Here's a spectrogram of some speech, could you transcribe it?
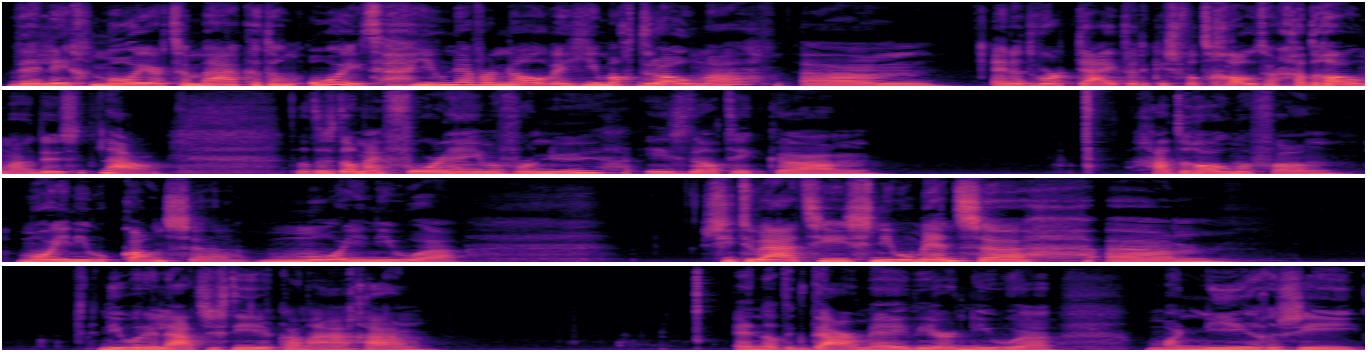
wellicht mooier te maken dan ooit. You never know. Weet je, je mag dromen. Um, en het wordt tijd dat ik eens wat groter ga dromen. Dus nou, dat is dan mijn voornemen voor nu. Is dat ik um, ga dromen van mooie nieuwe kansen. Mooie nieuwe situaties. Nieuwe mensen. Um, nieuwe relaties die je kan aangaan. En dat ik daarmee weer nieuwe manieren zie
